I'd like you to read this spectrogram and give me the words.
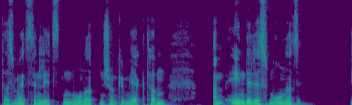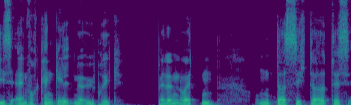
dass wir jetzt in den letzten Monaten schon gemerkt haben, am Ende des Monats ist einfach kein Geld mehr übrig bei den Leuten und dass sich da das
